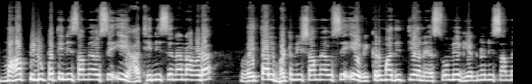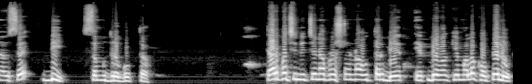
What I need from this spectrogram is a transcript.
મહાપિલુપતિની સામે આવશે ઈ, હાથીની સેનાના વડા વૈતાલ ભટ્ટની સામે આવશે એ, વિક્રમાદિત્ય અને અશ્વમેઘ યજ્ઞની સામે આવશે ડી સમુદ્રગુપ્ત. ત્યાર પછી નીચેના પ્રશ્નોના ઉત્તર બે, એક બે વાક્યમાં લખો. પેલું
